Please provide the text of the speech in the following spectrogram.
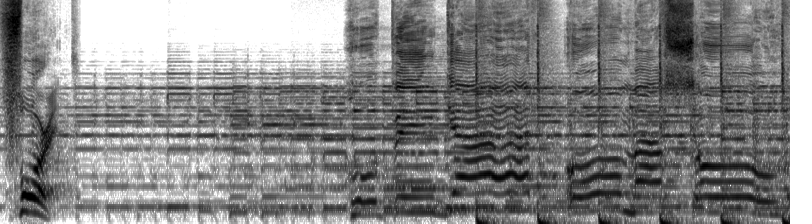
for it. Hope in God, oh my soul.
